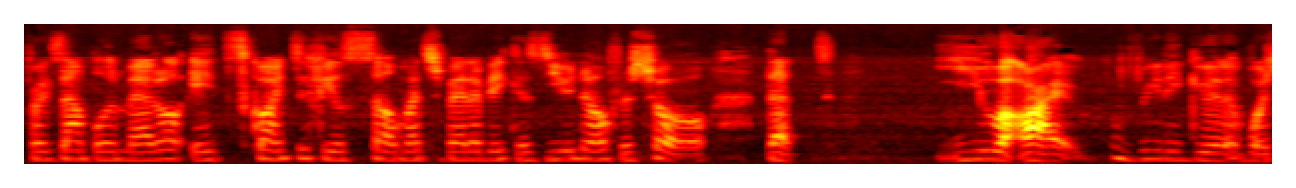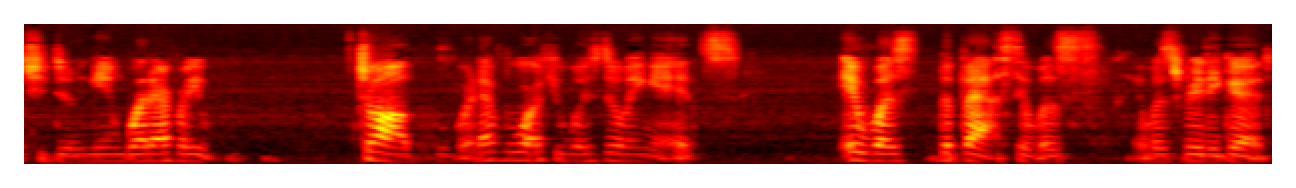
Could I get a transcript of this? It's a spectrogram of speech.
for example, a medal, it's going to feel so much better because you know for sure that you are really good at what you're doing in whatever job, whatever work you was doing. It's it was the best. It was it was really good.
